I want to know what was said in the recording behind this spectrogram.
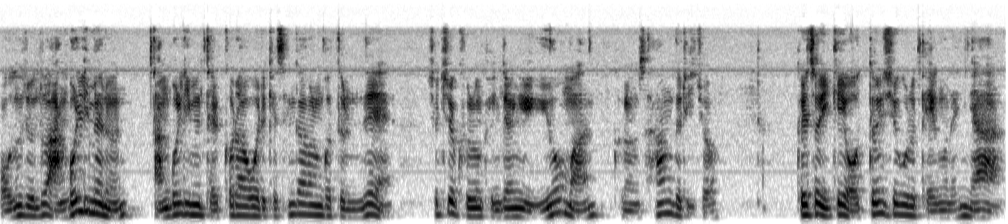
어느 정도 안 걸리면은 안 걸리면 될 거라고 이렇게 생각하는 것들인데 실제로 그런 굉장히 위험한 그런 상황들이죠. 그래서 이게 어떤 식으로 대응을 했냐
